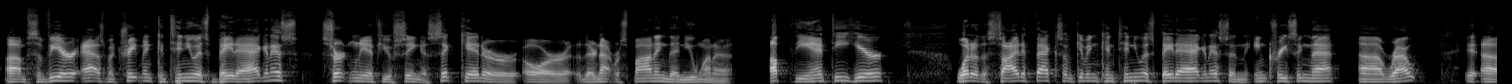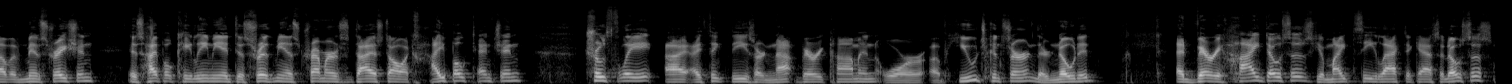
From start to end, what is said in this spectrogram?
Um, severe asthma treatment, continuous beta agonists. Certainly, if you're seeing a sick kid or, or they're not responding, then you want to up the ante here. What are the side effects of giving continuous beta agonists and increasing that uh, route uh, of administration? Is hypokalemia, dysrhythmias, tremors, diastolic hypotension. Truthfully, I, I think these are not very common or of huge concern. They're noted. At very high doses, you might see lactic acidosis.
